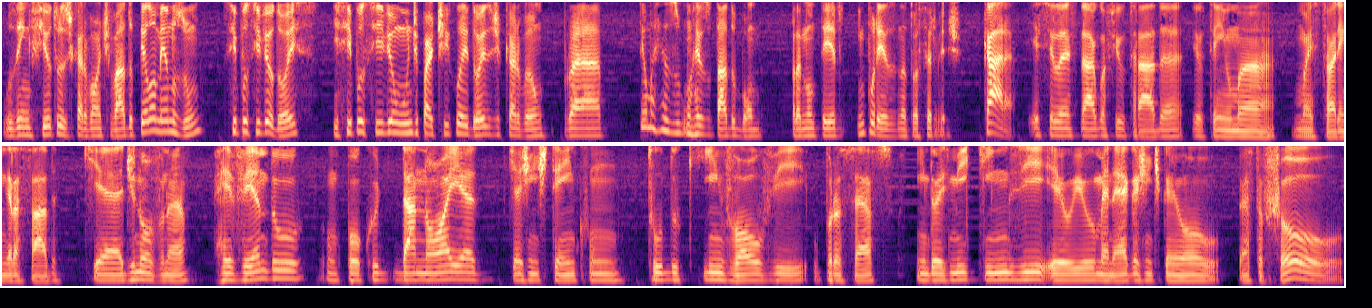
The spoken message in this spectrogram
Usem filtros de carvão ativado, pelo menos um, se possível dois, e se possível um de partícula e dois de carvão, para ter uma, um resultado bom para não ter impurezas na tua cerveja. Cara, esse lance da água filtrada, eu tenho uma, uma história engraçada, que é, de novo, né? Revendo um pouco da noia que a gente tem com tudo que envolve o processo. Em 2015, eu e o Menega, a gente ganhou Best of Show,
